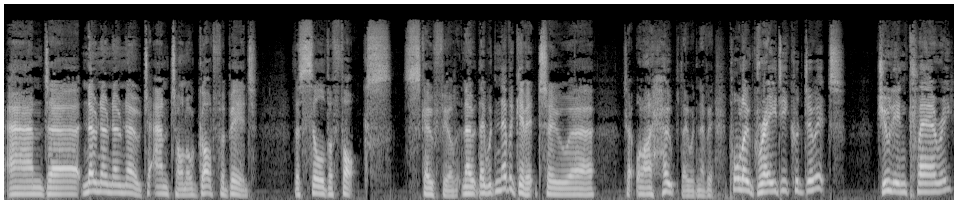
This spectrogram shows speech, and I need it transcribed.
And uh, no, no, no, no to Anton, or God forbid, the Silver Fox, Schofield. No, they would never give it to. Well, I hope they would never. Paul O'Grady could do it. Julian Clary.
